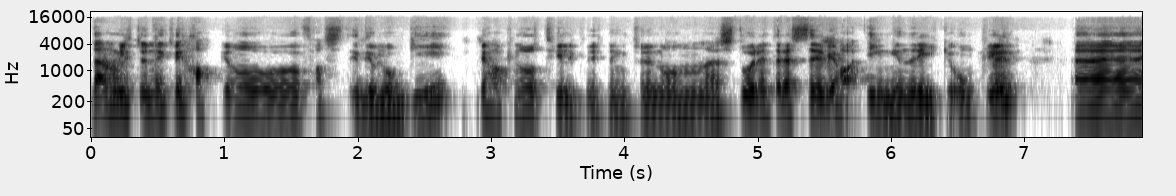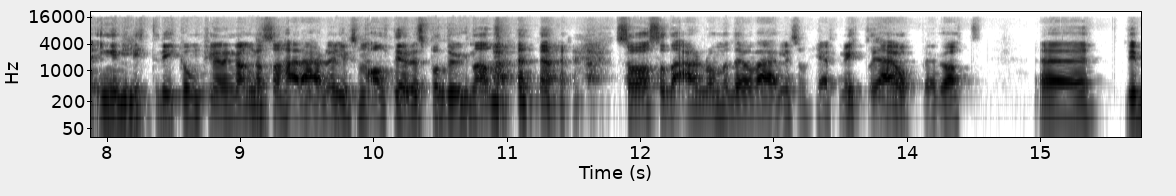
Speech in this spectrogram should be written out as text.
det er noe litt unikt. Vi har ikke noe fast ideologi. Vi har ikke noe tilknytning til noen store interesser. Vi har ingen rike onkler. Eh, ingen litt rike onkler engang. Altså, her er det liksom alt gjøres på dugnad. så, så det er noe med det å være liksom helt nytt. Og jeg opplever at eh, vi,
